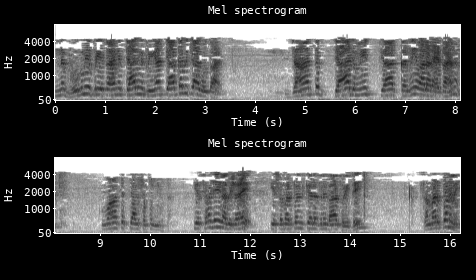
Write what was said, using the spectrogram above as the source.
न भोग में प्रियता है, न त्याग में प्रिय त्याग का भी त्याग होता है। जहाँ तक त्याग में त्याग करने वाला रहता है ना, वहाँ तक त्याग सफल नहीं होता। ये समझने का विषय है। ये समर्पण के अपनी बात हुई थी। समर्पण में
